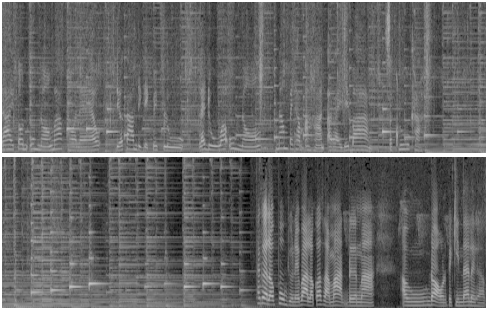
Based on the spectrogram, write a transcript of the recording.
ได้ต้นอุ้มน้องมากพอแล้ว เดี๋ยวตามเด็กๆไปปลูก และดูว่าอุ้มน้องนำไปทำอาหารอะไรได้บ้าง สักครู่ค่ะถ้าเกิดเราปลูกอยู่ในบ้านเราก็สามารถเดินมาเอาดอกมันไปกินได้เลยครับ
